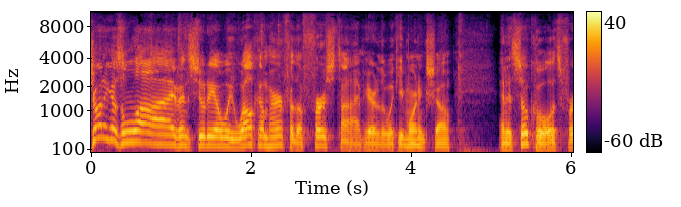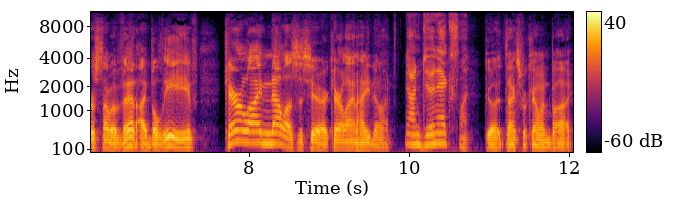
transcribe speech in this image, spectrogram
Joining us live in studio, we welcome her for the first time here to the WIKY Morning Show. And it's so cool. It's a first time event, I believe. Caroline Nellis is here. Caroline, how you doing? I'm doing excellent. Good. Thanks for coming by.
